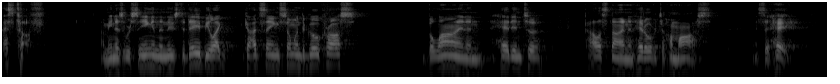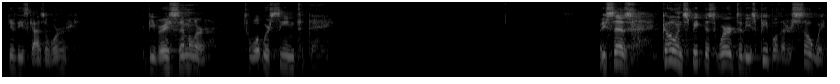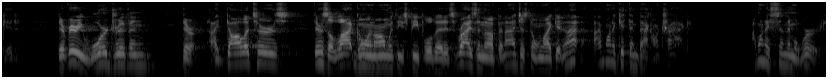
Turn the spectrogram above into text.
That's tough. I mean, as we're seeing in the news today, it'd be like God saying someone to go across the line and head into Palestine and head over to Hamas and say, hey, give these guys a word. It'd be very similar to what we're seeing today. But he says, go and speak this word to these people that are so wicked. They're very war driven, they're idolaters. There's a lot going on with these people that it's rising up, and I just don't like it. And I, I want to get them back on track. I want to send them a word.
